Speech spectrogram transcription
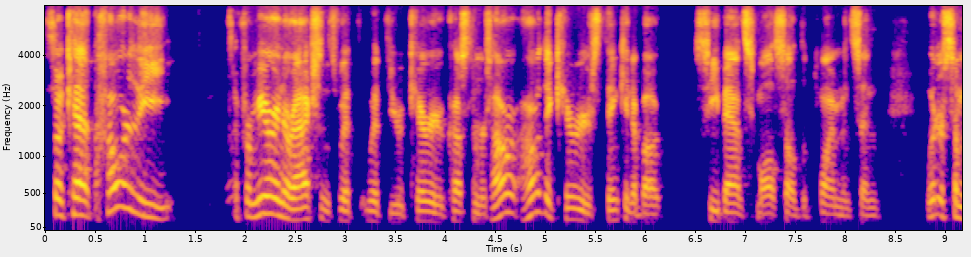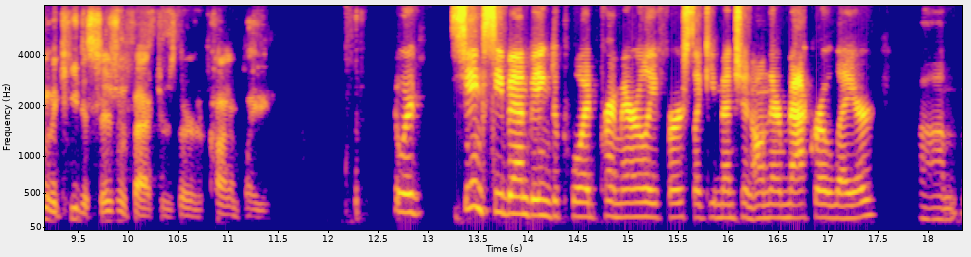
So, Kat, how are the from your interactions with with your carrier customers? How are, how are the carriers thinking about C-band small cell deployments, and what are some of the key decision factors they're contemplating? We're seeing C-band being deployed primarily first, like you mentioned, on their macro layer. Um,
